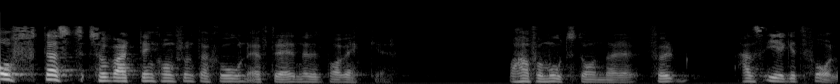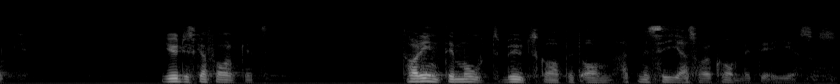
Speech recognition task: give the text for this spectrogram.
oftast så vart det en konfrontation efter en eller ett par veckor. Och han får motståndare för hans eget folk judiska folket tar inte emot budskapet om att Messias har kommit, det är Jesus.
